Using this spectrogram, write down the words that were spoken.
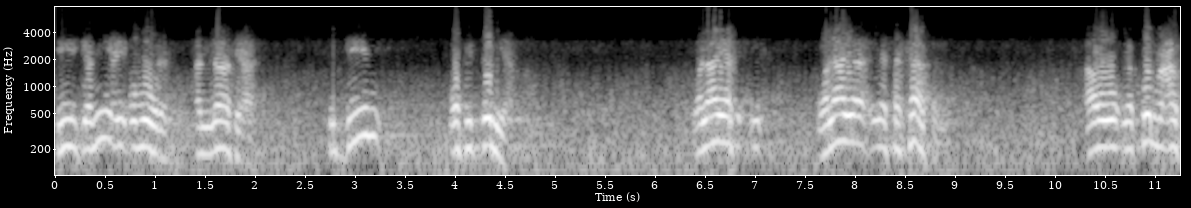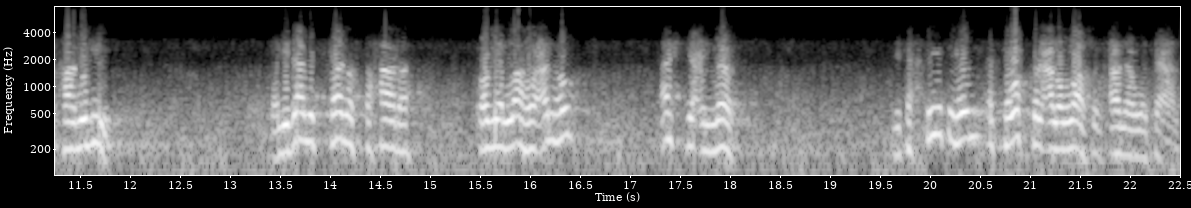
في جميع أموره النافعة في الدين وفي الدنيا. ولا ولا يتكافل أو يكون مع الخاملين. ولذلك كان الصحابة رضي الله عنهم أشجع الناس لتحقيقهم التوكل على الله سبحانه وتعالى.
